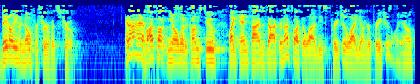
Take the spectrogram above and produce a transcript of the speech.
They don't even know for sure if it's true. And I have. I've talked, you know, when it comes to like end times doctrine, I've talked to a lot of these preachers, a lot of younger preachers. You know,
